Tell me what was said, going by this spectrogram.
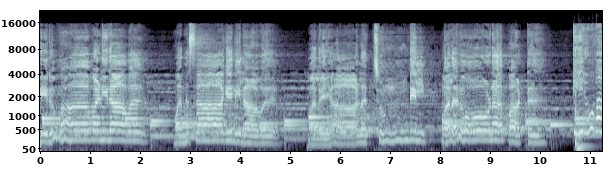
തിരുവാവണിരാവ് മനസാകിലാവ് മലയാള ചുണ്ടിൽ മലരോണ പാട്ട് തിരുവാ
